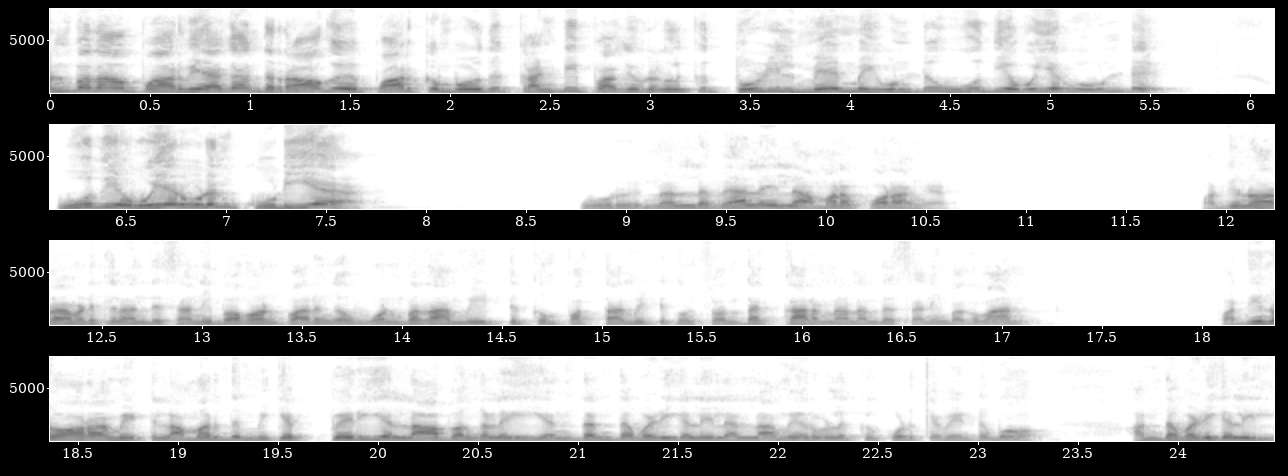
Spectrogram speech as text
ஒன்பதாம் பார்வையாக அந்த ராகுவை பார்க்கும்போது கண்டிப்பாக இவர்களுக்கு தொழில் மேன்மை உண்டு ஊதிய உயர்வு உண்டு. ஊதிய உயர்வுடன் கூடிய ஒரு நல்ல வேலையில் அமர போகிறாங்க பதினோராம் இடத்தில் அந்த சனி பகவான் பாருங்கள் ஒன்பதாம் வீட்டுக்கும் பத்தாம் வீட்டுக்கும் சொந்தக்காரனான அந்த சனி பகவான். பதினோராம் வீட்டில் அமர்ந்து மிகப்பெரிய லாபங்களை எந்தெந்த வழிகளிலெல்லாம் இவர்களுக்கு கொடுக்க வேண்டுமோ அந்த வழிகளில்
